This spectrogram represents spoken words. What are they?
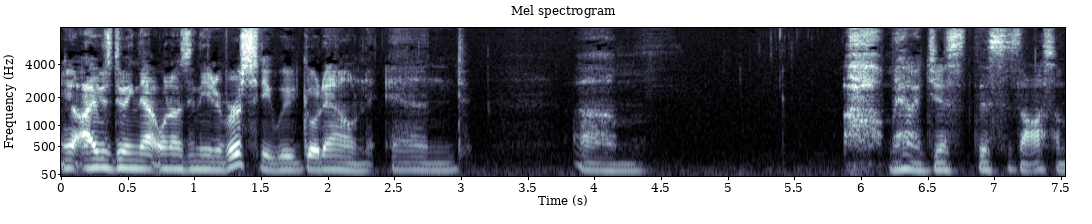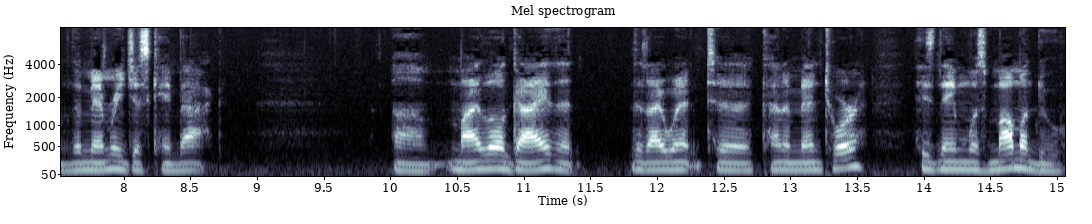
you know, I was doing that when I was in the university. We'd go down and, um, oh man, I just this is awesome. The memory just came back. Um, my little guy that that I went to kind of mentor, his name was Mamadou,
